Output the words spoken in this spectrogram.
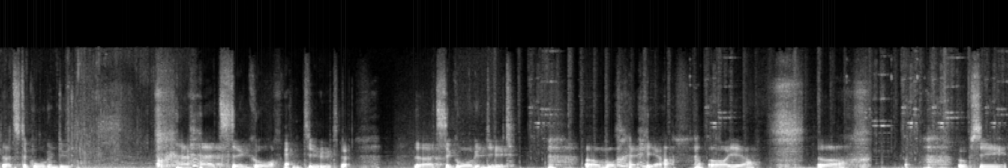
That's the Gorgon dude. That's the Gorgon dude. That's the Gorgon dude. Oh boy, yeah. Oh yeah. Oh. Oopsie.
